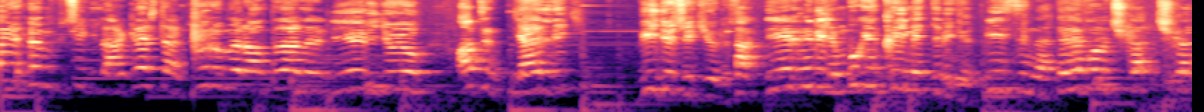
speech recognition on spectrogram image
Aynen bu şekilde arkadaşlar. Yorumları haftalardır niye video yok? Atın geldik. Video çekiyoruz. Bak diğerini bilin. Bugün kıymetli bir gün. Bilsinler. Telefonu çıkar çıkar.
